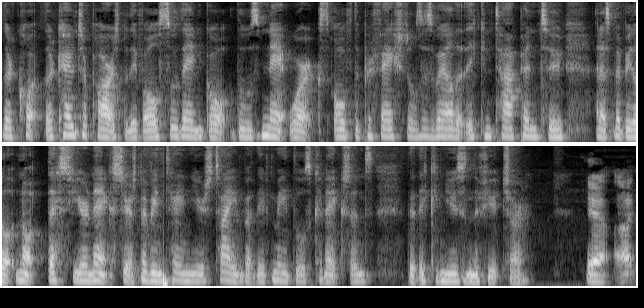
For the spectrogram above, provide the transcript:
their their counterparts, but they've also then got those networks of the professionals as well that they can tap into. And it's maybe not- not this year, next year. It's maybe in ten years' time, but they've made those connections that they can use in the future. Yeah, I,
